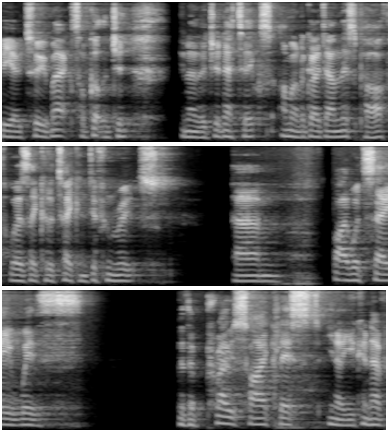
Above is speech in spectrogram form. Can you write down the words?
VO2 max. I've got the you know the genetics. I'm going to go down this path, whereas they could have taken different routes. Um, but I would say with with a pro cyclist, you know, you can have,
